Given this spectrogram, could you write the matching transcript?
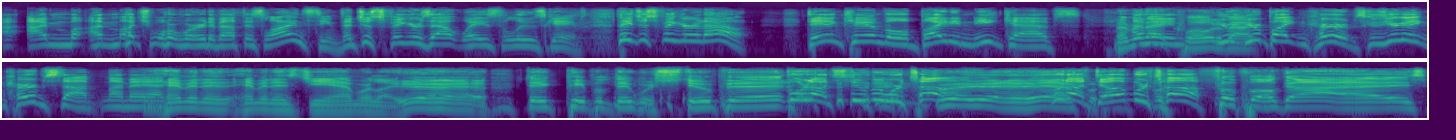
I, I'm I'm much more worried about this Lions team that just figures out ways to lose games. They just figure it out. Dan Campbell biting kneecaps. Remember I that mean, quote you're, about you're biting curbs because you're getting curb stomped, my man. him and his, him and his GM were like, "Yeah, think people think we're stupid. We're not stupid. We're tough. We're We're not dumb. We're tough. Football guys."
